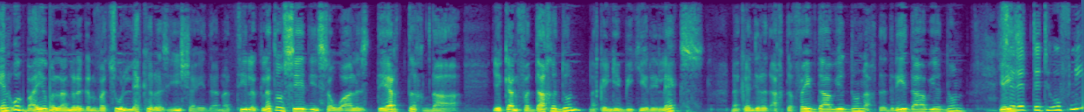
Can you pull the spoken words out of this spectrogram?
En ook baie belangrik en wat so lekker is hier Shaida, natuurlik, laat ons sê die Shawwal is 30 dae. Jy kan vandag dit doen, dan kan jy bietjie relax, dan kan jy dit agter 5 dae weer doen, agter 3 dae weer doen. Jy So dit dit hoef nie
